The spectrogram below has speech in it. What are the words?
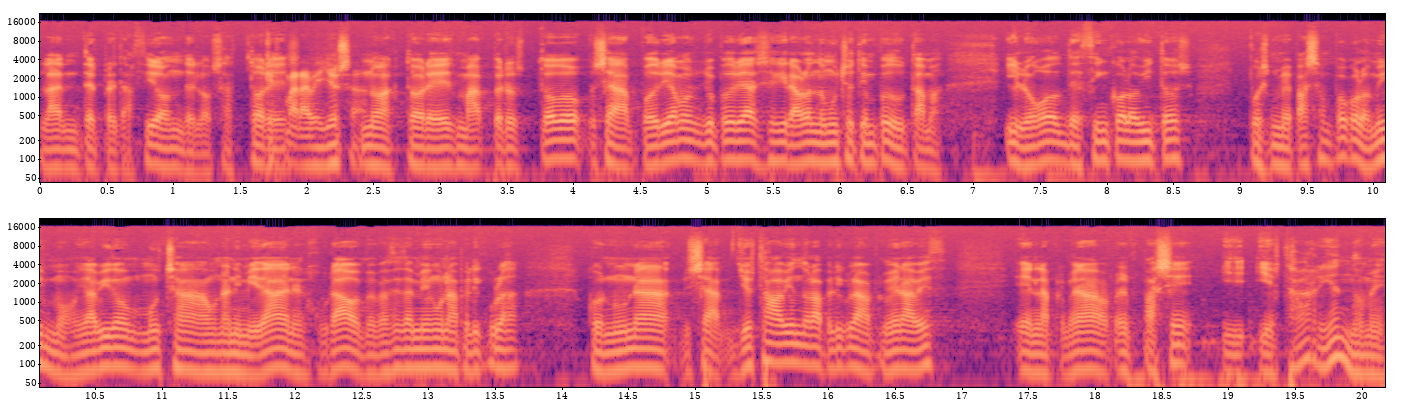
la interpretación de los actores. Que es maravillosa. No actores, pero todo, o sea, podríamos, yo podría seguir hablando mucho tiempo de Utama. Y luego de Cinco Lobitos, pues me pasa un poco lo mismo. Y ha habido mucha unanimidad en el jurado. Me parece también una película con una... O sea, yo estaba viendo la película la primera vez, en la primera pase, y, estaba riéndome.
